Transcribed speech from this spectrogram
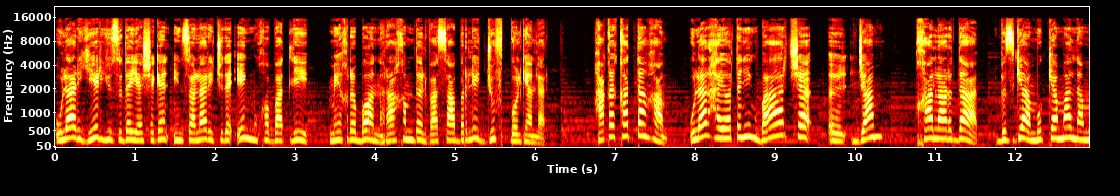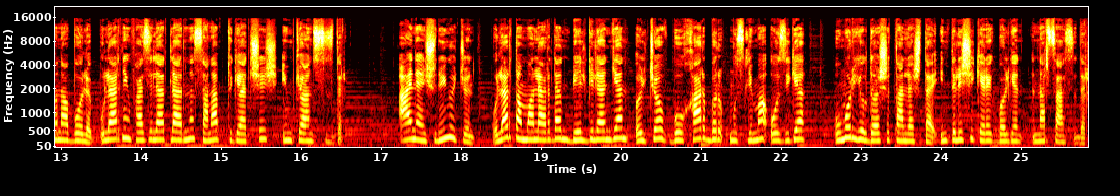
Ular yer yuzida yashagan insonlar ichida eng muhabbatli mehribon rahmdil va sabrli juft bo'lganlar. Haqiqatdan ham ular hayotining barcha e, jamhalarida bizga mukammal namuna bo'lib ularning fazilatlarini sanab tugatish imkonsizdir. Aynan shuning uchun ular tomonlaridan belgilangan o'lchov bu har bir muslima o'ziga umr yo'ldoshi tanlashda intilishi kerak bo'lgan narsasidir.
